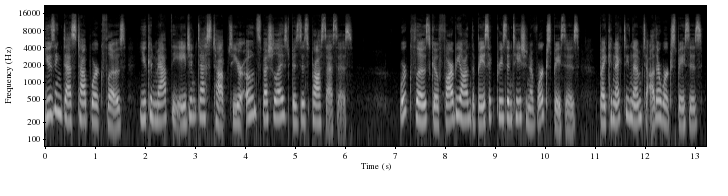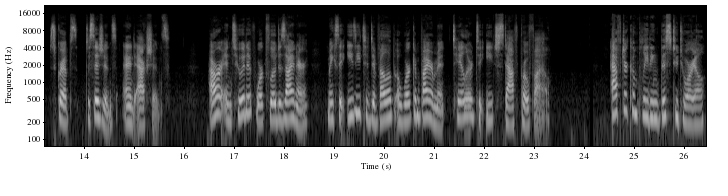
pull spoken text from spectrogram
Using desktop workflows, you can map the agent desktop to your own specialized business processes. Workflows go far beyond the basic presentation of workspaces by connecting them to other workspaces, scripts, decisions, and actions. Our intuitive workflow designer makes it easy to develop a work environment tailored to each staff profile. After completing this tutorial,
